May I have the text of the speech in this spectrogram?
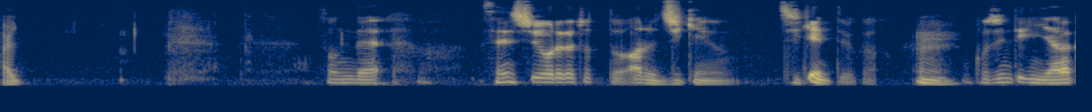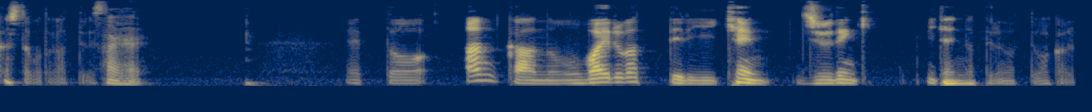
はい。そんで、先週俺がちょっとある事件、事件？っていうか、うん。個人的にやらかしたことがあってですね。はいはい。えっと、アンカーのモバイルバッテリー兼充電器みたいになってるのってわかる？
